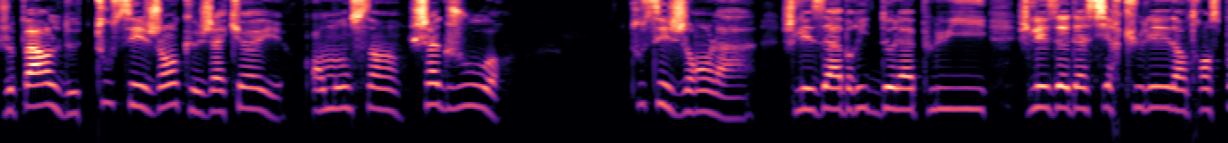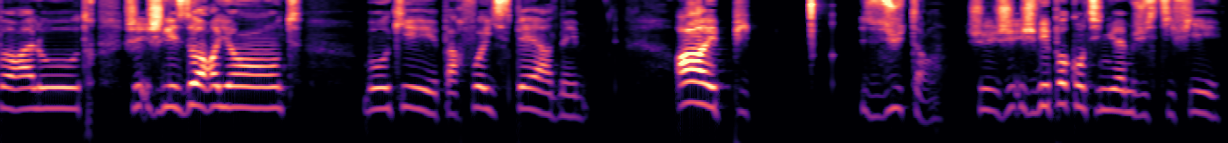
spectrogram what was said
je parle de tous ces gens que j'accueille en mon sein chaque jour. Tous ces gens-là, je les abrite de la pluie, je les aide à circuler d'un transport à l'autre, je, je les oriente. Bon, ok, parfois ils se perdent, mais. Ah, et puis. Zut, hein. Je, je, vais pas continuer à me justifier.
